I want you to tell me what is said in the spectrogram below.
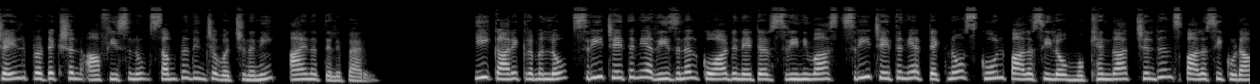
చైల్డ్ ప్రొటెక్షన్ ఆఫీసును సంప్రదించవచ్చునని ఆయన తెలిపారు. ఈ కార్యక్రమంలో Shri Chaitanya regional coordinator Srinivas Shri Chaitanya techno school పాలసీలో ముఖ్యంగా చిల్డ్రన్స్ పాలసీ కూడా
